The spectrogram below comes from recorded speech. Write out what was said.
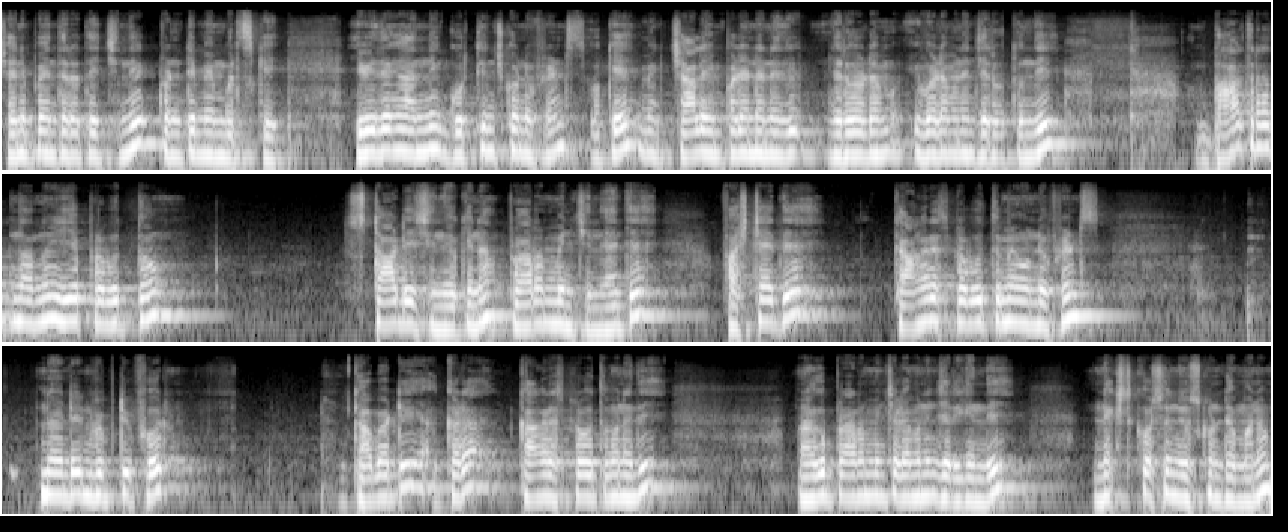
చనిపోయిన తర్వాత ఇచ్చింది ట్వంటీ మెంబర్స్కి ఈ విధంగా అన్నీ గుర్తుంచుకోండి ఫ్రెండ్స్ ఓకే మీకు చాలా ఇంపార్టెంట్ అనేది జరగడం ఇవ్వడం అనేది జరుగుతుంది. భారతరత్నను ఏ ప్రభుత్వం స్టార్ట్ చేసింది ఓకేనా ప్రారంభించింది. అయితే ఫస్ట్ అయితే కాంగ్రెస్ ప్రభుత్వమే ఉండే ఫ్రెండ్స్ నైన్టీన్ ఫిఫ్టీ ఫోర్ కాబట్టి అక్కడ కాంగ్రెస్ ప్రభుత్వం అనేది మనకు ప్రారంభించడం అనేది జరిగింది. నెక్స్ట్ క్వశ్చన్ చూసుకుంటే మనం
